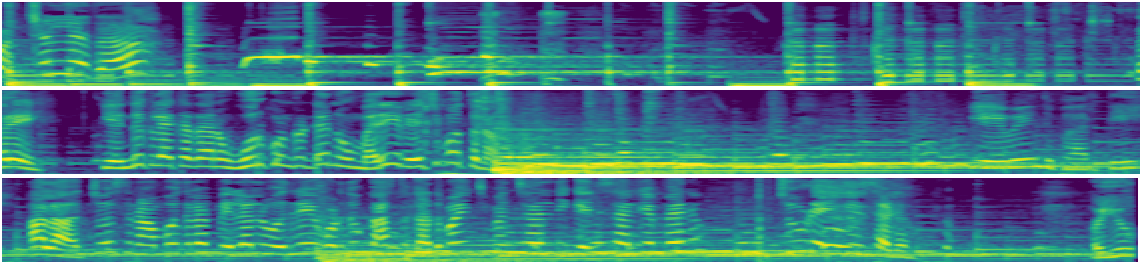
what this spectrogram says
పచ్చలేదా రే ఎందుకు లేక దాన్ని ఊరుకుంటుంటే నువ్వు మరీ రెచ్చిపోతున్నావు? ఏమైంది భారతి? అలా అచ్చోసిన అంబోతుల పిల్లలు వదిలేయకూడదు కాస్త కదమాయించి పెంచాలని నీకు ఎన్నిసార్లు చెప్పాను? చూడు ఏం చేశాడు. అయ్యో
